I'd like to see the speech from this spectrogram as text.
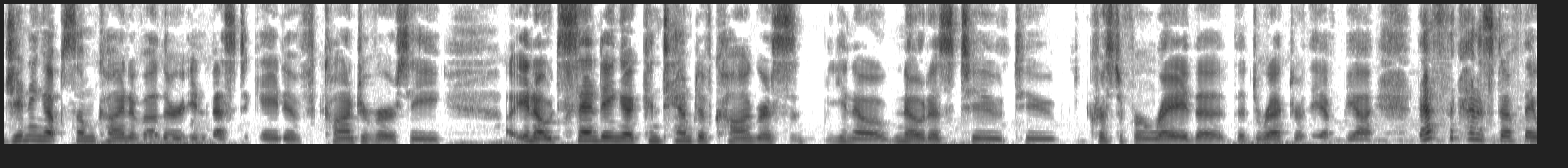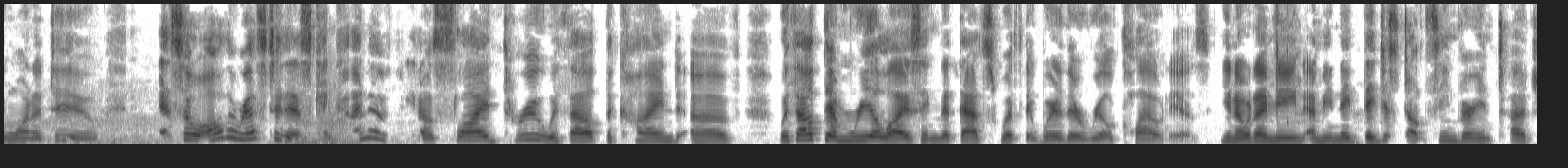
ginning up some kind of other investigative controversy uh, you know sending a contempt of congress you know notice to to Christopher Wray, the, the director of the FBI. That's the kind of stuff they want to do. And so all the rest of this can kind of, you know, slide through without the kind of, without them realizing that that's what, the, where their real clout is. You know what I mean? I mean, they, they just don't seem very in touch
